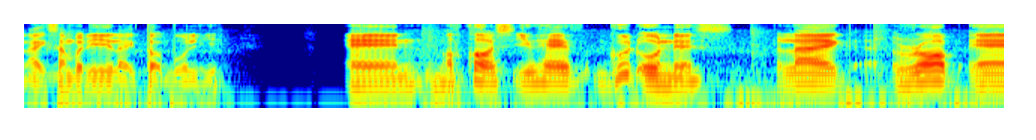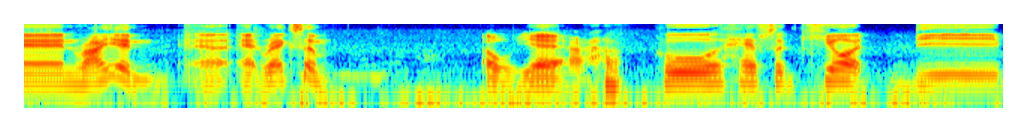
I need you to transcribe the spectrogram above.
like somebody like Todd Boehly, and of course you have good owners like Rob and Ryan uh, at Wrexham Oh yeah, who have secured the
